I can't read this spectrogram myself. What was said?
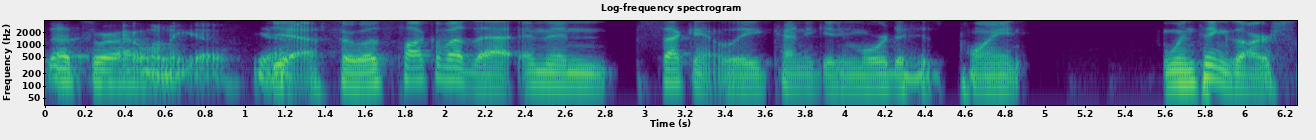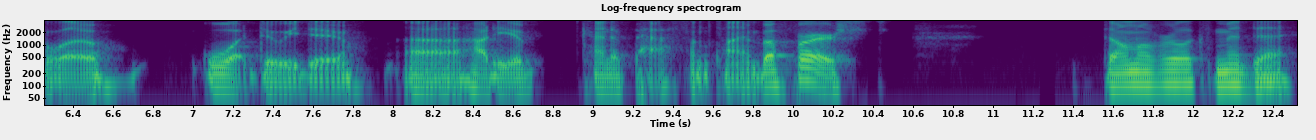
that's where I want to go. Yeah. yeah, so let's talk about that, and then secondly, kind of getting more to his point, when things are slow, what do we do? Uh, how do you kind of pass some time? But first, don't overlook the midday.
